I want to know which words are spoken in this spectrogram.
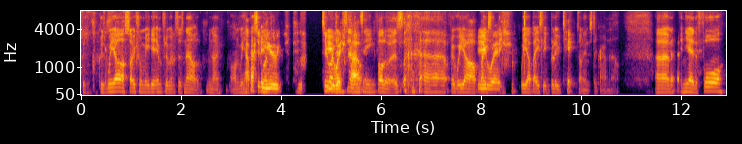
because we are social media influencers now. You know, on we have 200, you, you wish, 217 followers. uh, I think we are basically we are basically blue ticked on Instagram now. Um, and yeah, the four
